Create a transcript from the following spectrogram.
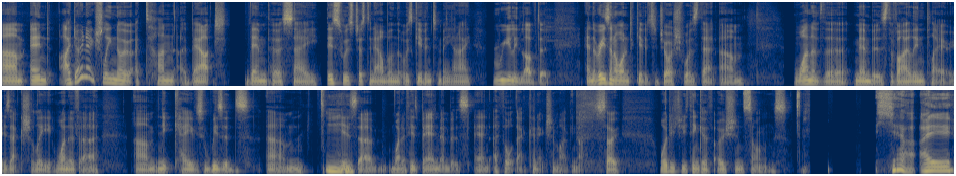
Um, and I don't actually know a ton about them per se. This was just an album that was given to me, and I really loved it. And the reason I wanted to give it to Josh was that um, one of the members, the violin player, is actually one of uh, um, Nick Cave's wizards. Um, Mhm. his uh, one of his band members, and I thought that connection might be nice. So, what did you think of Ocean Songs? Yeah, I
